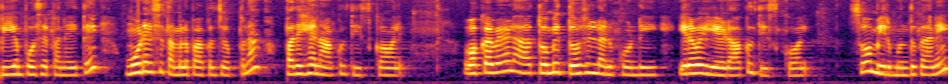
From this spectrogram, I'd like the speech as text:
బియ్యం పోసే పని అయితే మూడేసి తమలపాకులు చొప్పున పదిహేను ఆకులు తీసుకోవాలి. ఒకవేళ తొమ్మిది దోశలు అనుకోండి ఇరవై ఏడు ఆకులు తీసుకోవాలి. సో మీరు ముందుగానే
